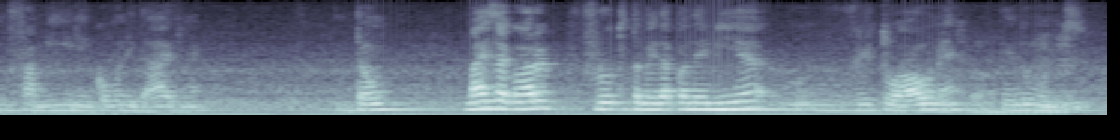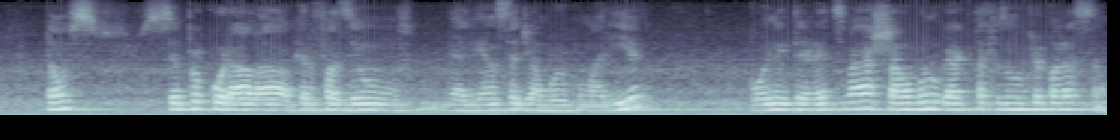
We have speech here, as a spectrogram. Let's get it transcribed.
em família, em comunidade, né? Então, mas agora, fruto também da pandemia, virtual, né? Tendo muitos. Uhum. Então, se você procurar lá, eu quero fazer um, minha aliança de amor com Maria, põe na internet, você vai achar algum lugar que está fazendo uma preparação.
